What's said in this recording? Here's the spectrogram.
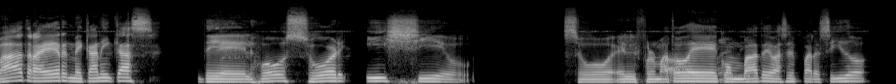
va a traer mecánicas del juego Sword y Shield. So, el formato de combate va a ser parecido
